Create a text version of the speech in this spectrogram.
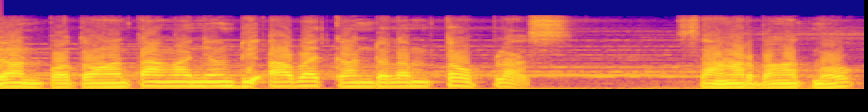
Dan potongan tangan yang diawetkan dalam toples Sangar banget mok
